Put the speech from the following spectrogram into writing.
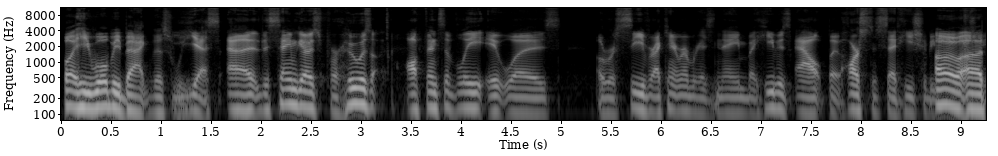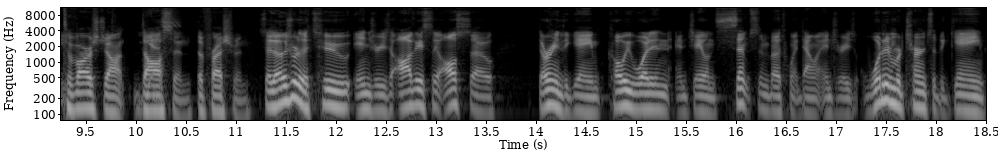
but he will be back this week. Yes. Uh, the same goes for who was offensively. It was a receiver. I can't remember his name, but he was out. But Harsin said he should be. Oh, uh. Tavares John- Dawson, the freshman. So those were the two injuries. Obviously, also during the game, Colby Wooden and Jalen Simpson both went down with injuries. Wooden returned to the game.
